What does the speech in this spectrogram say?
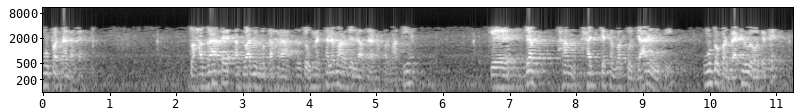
منہ پر نہ لگائے۔ تو حضرات ازواج متحرات تو میں سلمہ رضی اللہ تعالیٰ فرماتی ہے کہ جب ہم حج کے سفر کو جا رہی تھی، اونٹوں پر بیٹھے ہوئے ہوتے تھے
